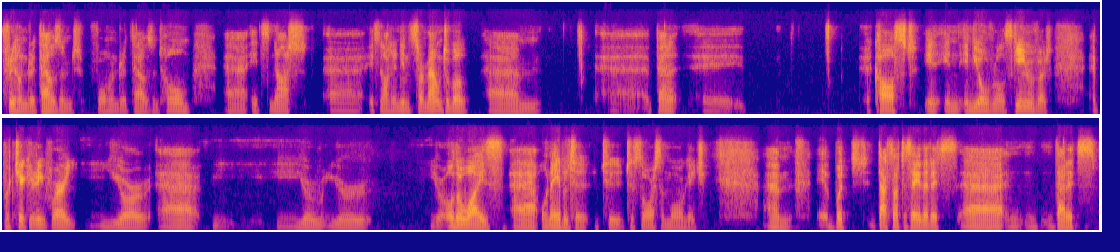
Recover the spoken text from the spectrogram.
300,000, 400,000 home, uh, it's not uh, it's not an insurmountable um, cost in, in, in the overall scheme of it, uh, particularly where your uh, your your you're otherwise uh, unable to, to, to source a mortgage. Um, but that's not to say that it's uh, that it's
